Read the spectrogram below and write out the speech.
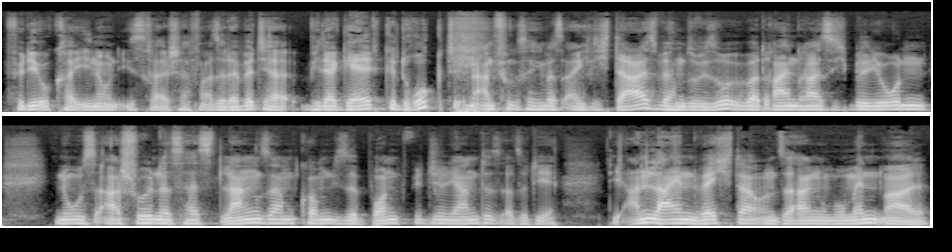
für die Ukraine und Israel schaffen. Also da wird ja wieder Geld gedruckt, in Anführungszeichen, was eigentlich da ist. Wir haben sowieso über 33 Billionen in den USA Schulden. Das heißt, langsam kommen diese Bond-Vigilantes, also die, die Anleihenwächter und sagen, Moment mal,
